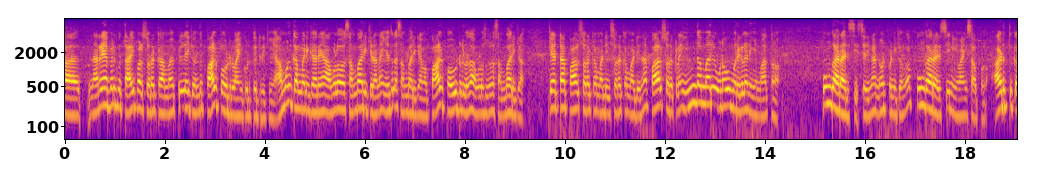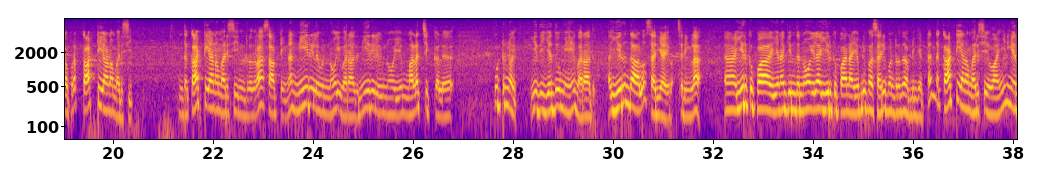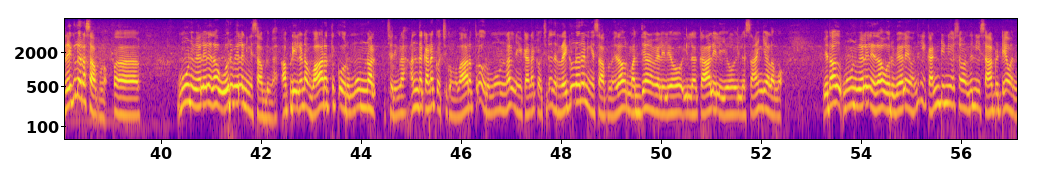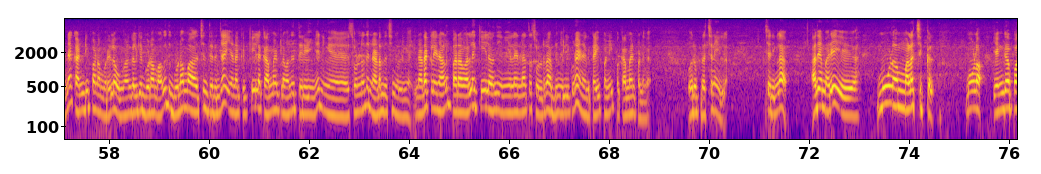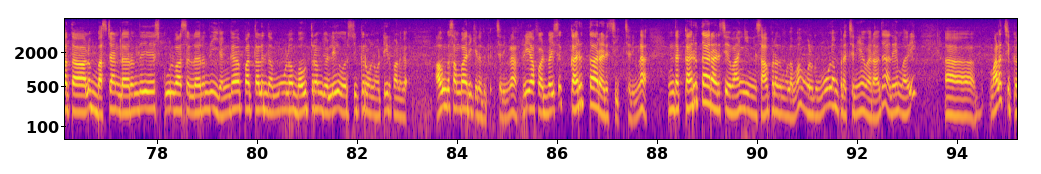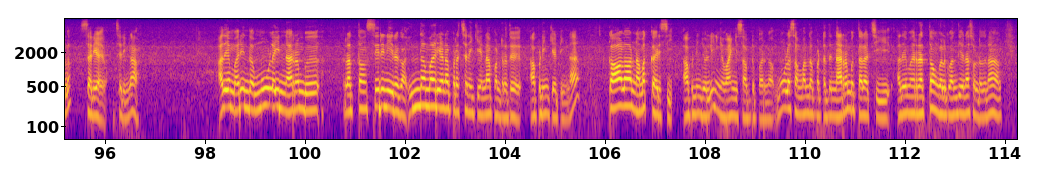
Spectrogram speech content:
நிறைய பேருக்கு தாய்ப்பால் சுரக்காமல் பிள்ளைக்கு வந்து பால் பவுடர் வாங்கி கொடுத்துட்ருக்கீங்க அமுல் கம்பெனிக்காரன் அவ்வளோ சம்பாதிக்கிறான்னா எதில் சம்பாதிக்கிறான்? பால் பவுடரில் தான் அவ்வளோ தூரம் சம்பாதிக்கிறான். கேட்டால் பால் சுரக்க மாட்டேங்குது சுரக்க மாட்டேங்குதுன்னா பால் சுரக்கலாம். இந்த மாதிரி உணவு முறைகளை நீங்கள் மாற்றணும் பூங்கார அரிசி சரிங்களா? நோட் பண்ணிக்கோங்க. பூங்கார அரிசி நீங்கள் வாங்கி சாப்பிடணும். அடுத்துக்கப்புறம் காட்டியானம் அரிசி. இந்த காட்டியானம் அரிசின்றதெல்லாம் சாப்பிட்டிங்கன்னா நீரிழிவு நோய் வராது. நீரிழிவு நோய் மலச்சிக்கல் புற்றுநோய் இது எதுவுமே வராது. இருந்தாலும் சரியாயிரும் சரிங்களா? இருக்குப்பா எனக்கு இந்த நோயெல்லாம் இருக்குப்பா நான் எப்படிப்பா சரி பண்ணுறது அப்படின்னு கேட்டால் இந்த காட்டியான அரிசியை வாங்கி நீங்கள் ரெகுலராக சாப்பிடணும். இப்போ மூணு வேளையில் ஏதாவது ஒரு வேளை நீங்கள் சாப்பிடுங்க. அப்படி இல்லைன்னா வாரத்துக்கு ஒரு மூணு நாள் சரிங்களா? அந்த கணக்கு வச்சுக்கோங்க. வாரத்தில் ஒரு மூணு நாள் நீங்கள் கணக்கு வச்சுட்டு அதை ரெகுலராக நீங்கள் சாப்பிடணும். ஏதாவது ஒரு மத்தியான வேலையிலையோ இல்லை காலையிலையோ இல்லை சாயங்காலமோ ஏதாவது மூணு வேலையில் ஏதாவது ஒரு வேலையை வந்து நீங்கள் கண்டினியூஸாக வந்து நீ சாப்பிட்டுட்டே வந்தீங்கன்னா கண்டிப்பான முறையில் உங்களுக்கே குணமாகும். இது குணமாகுச்சுன்னு தெரிஞ்சால் எனக்கு கீழே கமெண்ட்டில் வந்து தெரிவிங்க. நீங்கள் சொன்னது நடந்துச்சுன்னு சொல்லுங்க. நடக்கலைனாலும் பரவாயில்ல. கீழே வந்து நீ எல்லாம் என்னத்த சொல்கிற அப்படின்னு சொல்லி கூட எனக்கு டைப் பண்ணி இப்போ கமெண்ட் பண்ணுங்கள் ஒரு பிரச்சனை இல்லை. சரிங்களா? அதே மாதிரி மூலம் மலச்சிக்கல். மூலம் எங்கே பார்த்தாலும் பஸ் ஸ்டாண்ட்லேருந்து ஸ்கூல் வாசல்ல இருந்து எங்கே பார்த்தாலும் இந்த மூலம் பௌத்திரம் சொல்லி ஒரு ஸ்டிக்கர் ஒன்று ஒட்டியிருப்பானுங்க. அவங்க சம்பாதிக்கிறதுக்கு சரிங்களா? ஃப்ரீ ஆஃப் அட்வைஸு கருத்தார் அரிசி சரிங்களா? இந்த கருத்தார் அரிசியை வாங்கி நீங்கள் சாப்பிட்றது மூலமாக உங்களுக்கு மூலம் பிரச்சனையே வராது. அதே மாதிரி மலச்சிக்கலும் சரியாயிரும் சரிங்களா? அதே மாதிரி இந்த மூளை நரம்பு ரத்தம் சிறுநீரகம் இந்த மாதிரியான பிரச்சனைக்கு என்ன பண்ணுறது அப்படின்னு கேட்டிங்கன்னா காளா நமக்கரிசி அப்படின்னு சொல்லி நீங்கள் வாங்கி சாப்பிட்டு பாருங்கள் மூளை சம்மந்தப்பட்டது நரம்பு தளர்ச்சி அதே மாதிரி ரத்தம் உங்களுக்கு வந்து என்ன சொல்கிறதுனா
